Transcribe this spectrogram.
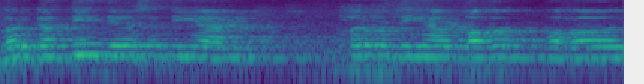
ਗੁਰਗੱਦੀ ਦਿਵਸ ਦੀਆਂ ਪੁਰਬ ਦੀਆਂ ਬਹੁਤ ਬਹੁਤ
